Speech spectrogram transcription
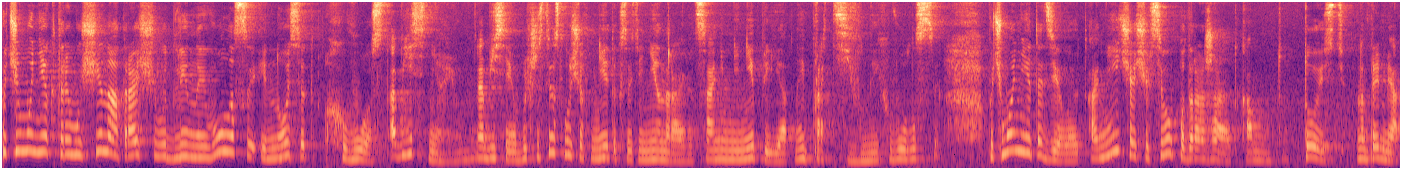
Почему некоторые мужчины отращивают длинные волосы и носят хвост? Объясняю. Объясняю. В большинстве случаев мне это, кстати, не нравится. Они мне неприятные, противные их волосы. Почему они это делают? Они чаще всего подражают кому-то. То есть, например,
